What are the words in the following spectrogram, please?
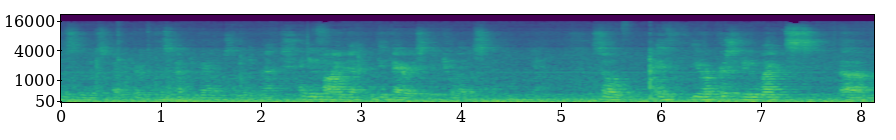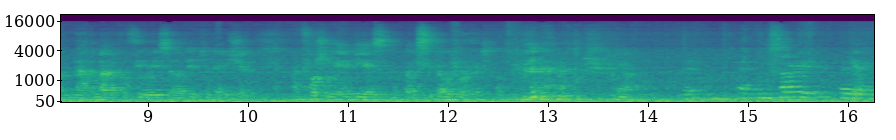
listen to the spectrum, the spectrogram something like that, and you find that it varies. So if you're a person who likes um, mathematical theories of intonation, unfortunately India isn't the place to go for it. yeah. Uh, I'm sorry, uh, Yeah.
